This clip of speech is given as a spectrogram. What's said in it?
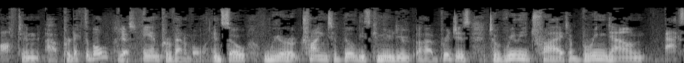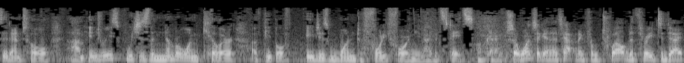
often uh, predictable Yes. and preventable. And so we're trying to build these community uh, bridges to really try to bring down accidental um, injuries, which is the number one killer of people ages 1 to 44 in the United States. Okay. So once again, it's happening from 12 to 3 today.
